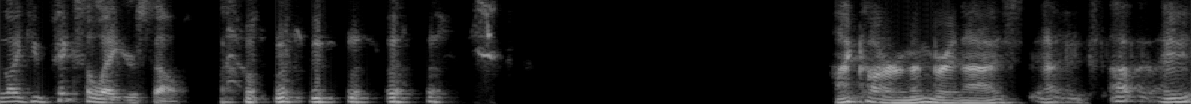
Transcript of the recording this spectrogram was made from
like you pixelate yourself. I can't remember it now. It's, uh, it's uh, you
